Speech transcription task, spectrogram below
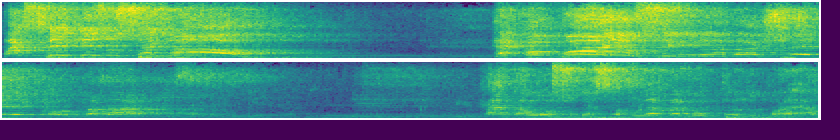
assim diz o Senhor, recomponham-se, abaixei e encontrará. E cada osso dessa mulher vai voltando para ela.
